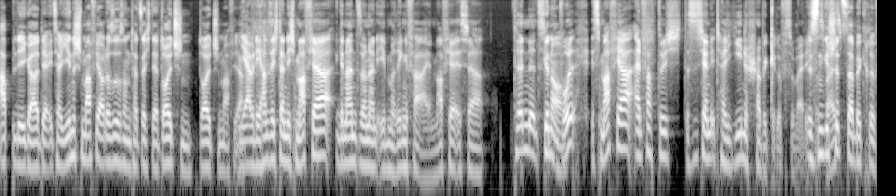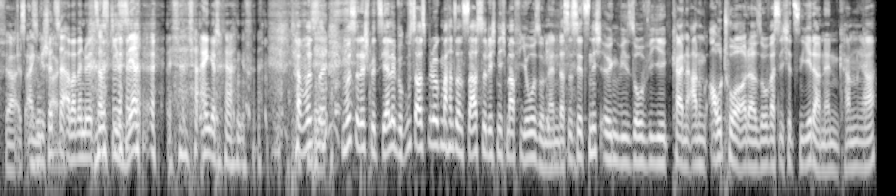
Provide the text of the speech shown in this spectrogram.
Ableger der italienischen Mafia oder so, sondern tatsächlich der deutschen, deutschen Mafia. Ja, aber die haben sich dann nicht Mafia genannt, sondern eben Ringverein. Mafia ist ja Tendenz. Genau. Obwohl, ist Mafia einfach durch, das ist ja ein italienischer Begriff, soweit ich Ist das ein weiß. geschützter Begriff, ja. Ist, Ist ein geschützter, aber wenn du jetzt sagst, die sehr ist eingetragen. Da musst du, musst du eine spezielle Berufsausbildung machen, sonst darfst du dich nicht Mafioso nennen. Das ist jetzt nicht irgendwie so wie, keine Ahnung, Autor oder so, was sich jetzt jeder nennen kann, ja.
